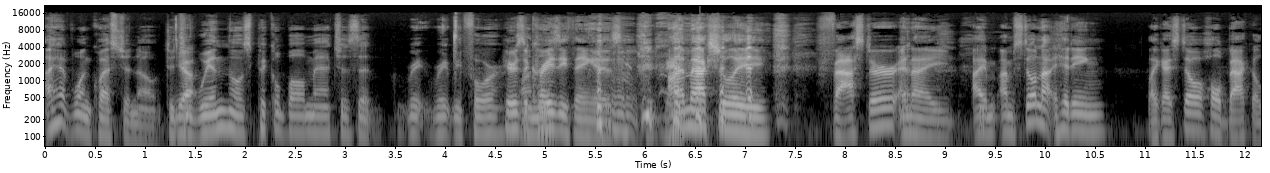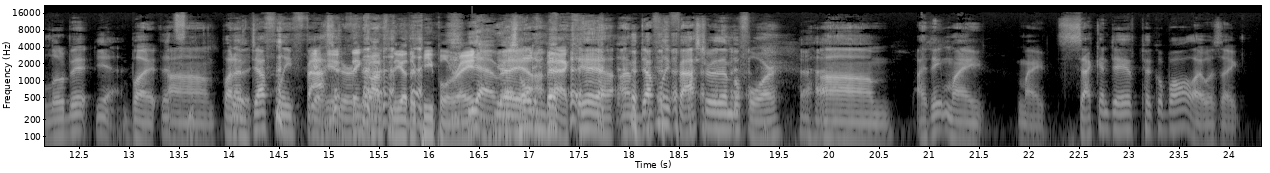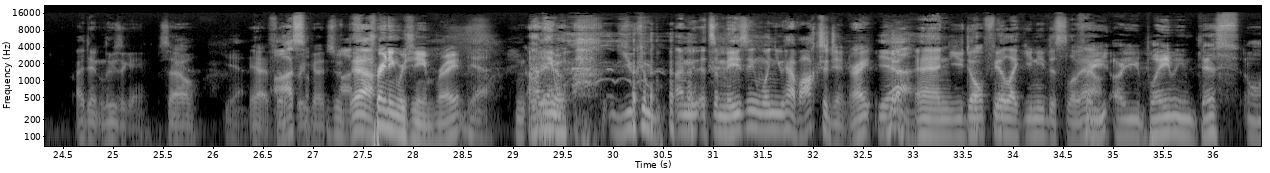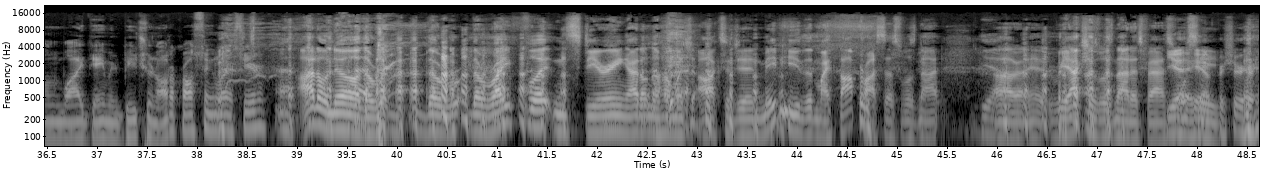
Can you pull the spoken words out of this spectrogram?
I have one question though. Did Yeah. you win those pickleball matches that right, right before? Here's the crazy thing is I'm actually faster and I I'm, I'm still not hitting like I still hold back a little bit. Yeah, But um but I'm definitely faster. yeah, think than- for the other people, right? Yeah, right. Just yeah, holding back. Yeah, yeah, I'm definitely faster than before. Uh-huh. Um, I think my my second day of pickleball, I was like, I didn't lose a game. So Yeah. yeah, it feels Awesome. pretty good. Awesome. Yeah, Training regime, right? Yeah. I mean, you can. I mean, it's amazing when you have oxygen, right? Yeah. and you don't feel like you need to slow So down. you, are you blaming this on why Damon beat you in autocrossing last year? I don't know the the the right foot and steering. I don't know how much oxygen. Maybe the, my thought process was not. Yeah. Uh, reactions was not as fast. Yeah, we'll yeah, see. for sure.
